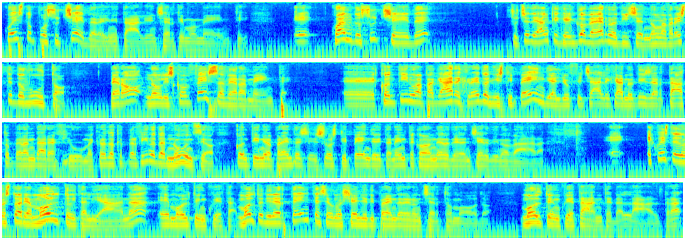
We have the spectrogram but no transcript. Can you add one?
Questo può succedere in Italia in certi momenti. E quando succede, succede anche che il governo dice non avreste dovuto, però non li sconfessa veramente. Eh, continua a pagare, credo, gli stipendi agli ufficiali che hanno disertato per andare a Fiume. Credo che perfino D'Annunzio continui a prendersi il suo stipendio di tenente colonnello dei lancieri di Novara. E, e, questa è una storia molto italiana e molto inquietante, molto divertente se uno sceglie di prendere in un certo modo, molto inquietante dall'altra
